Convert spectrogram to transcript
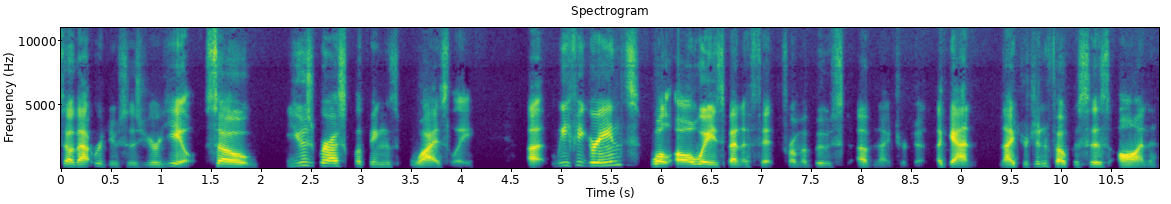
So, that reduces your yield. So, use grass clippings wisely. Uh, leafy greens will always benefit from a boost of nitrogen. Again, nitrogen focuses on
